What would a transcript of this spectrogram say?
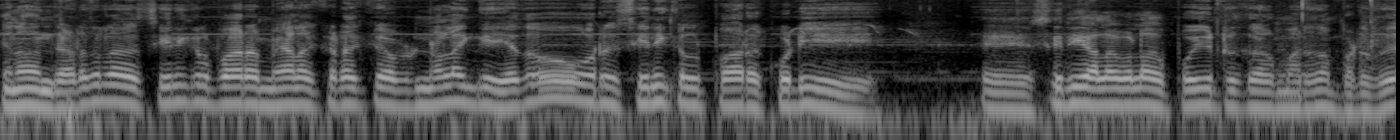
ஏன்னா இந்த இடத்துல சீனிக்கல் பாறை மேலே கிடக்கு அப்படின்னால இங்கே ஏதோ ஒரு சீனிக்கல் பாறை கொடி சிறிய அளவில் போயிட்டு இருக்கிற மாதிரி தான் படுது.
